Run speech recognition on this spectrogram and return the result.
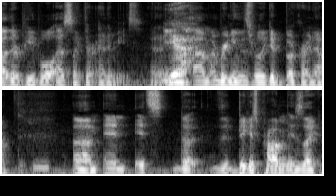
other people as like their enemies. And, Yeah. Um, I'm reading this really good book right now, um, and it's the the biggest problem is like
